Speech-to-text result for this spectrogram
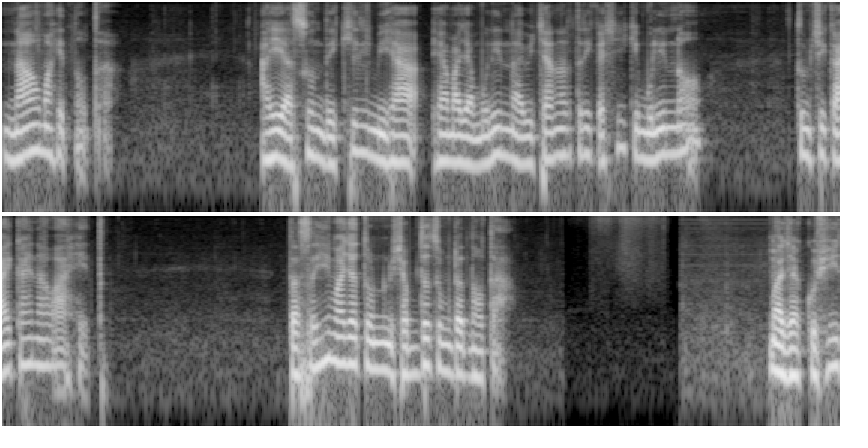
नाव माहीत नव्हतं. आई असून देखील मी ह्या ह्या माझ्या मुलींना विचारणार तरी कशी की मुलींनो तुमची काय काय नावं आहेत? तसंही माझ्या तोंडून शब्द चुमटत नव्हता. माझ्या कुशीत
